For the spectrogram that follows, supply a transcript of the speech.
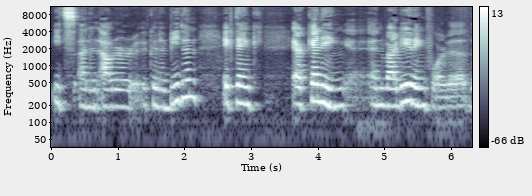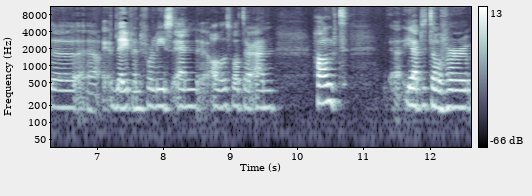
iets aan een ouder kunnen bieden? Ik denk erkenning en waardering voor de, de uh, levend verlies en alles wat eraan hangt je hebt het over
